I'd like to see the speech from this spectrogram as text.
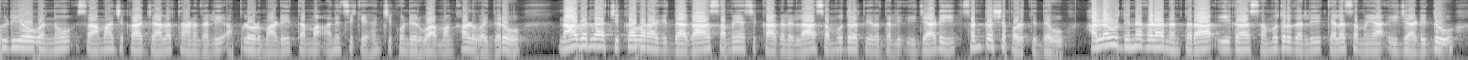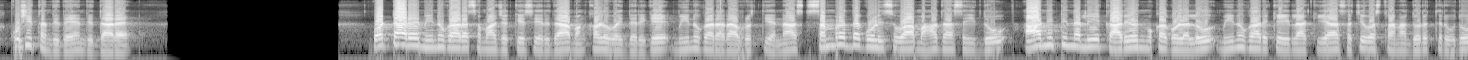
ವಿಡಿಯೋವನ್ನು ಸಾಮಾಜಿಕ ಜಾಲತಾಣದಲ್ಲಿ ಅಪ್ಲೋಡ್ ಮಾಡಿ ತಮ್ಮ ಅನಿಸಿಕೆ ಹಂಚಿಕೊಂಡಿರುವ ಮಂಕಾಳು ವೈದ್ಯರು, ನಾವೆಲ್ಲ ಚಿಕ್ಕವರಾಗಿದ್ದಾಗ ಸಮಯ ಸಿಕ್ಕಾಗಲೆಲ್ಲ ಸಮುದ್ರ ತೀರದಲ್ಲಿ ಈಜಾಡಿ ಸಂತೋಷ ಪಡುತ್ತಿದ್ದೆವು ಹಲವು ದಿನಗಳ ನಂತರ ಈಗ ಸಮುದ್ರದಲ್ಲಿ ಕೆಲ ಸಮಯ ಈಜಾಡಿದ್ದು ಖುಷಿ ತಂದಿದೆ ಎಂದಿದ್ದಾರೆ. ಒಟ್ಟಾರೆ ಮೀನುಗಾರ ಸಮಾಜಕ್ಕೆ ಸೇರಿದ ಮಂಕಳು ವೈದ್ಯರಿಗೆ ಮೀನುಗಾರರ ವೃತ್ತಿಯನ್ನ ಸಮೃದ್ಧಗೊಳಿಸುವ ಮಹದಾಸೆ ಇದ್ದು, ಆ ನಿಟ್ಟಿನಲ್ಲಿ ಕಾರ್ಯೋನ್ಮುಖಗೊಳ್ಳಲು ಮೀನುಗಾರಿಕೆ ಇಲಾಖೆಯ ಸಚಿವ ಸ್ಥಾನ ದೊರೆತಿರುವುದು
